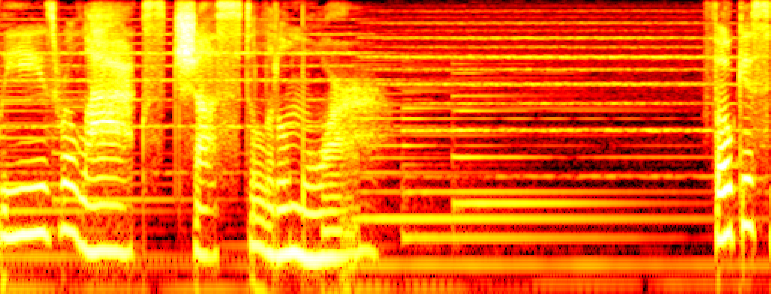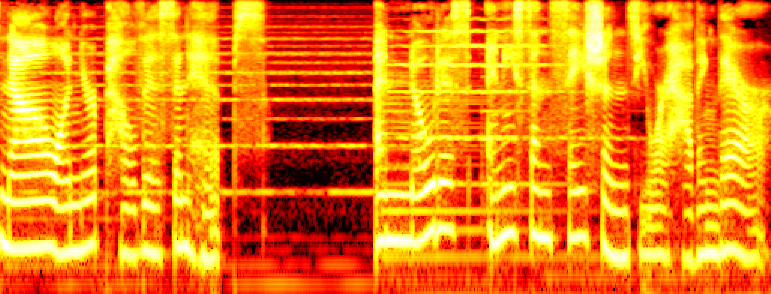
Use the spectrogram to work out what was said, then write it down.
please relax just a little more. Focus now on your pelvis and hips and notice any sensations you are having there.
